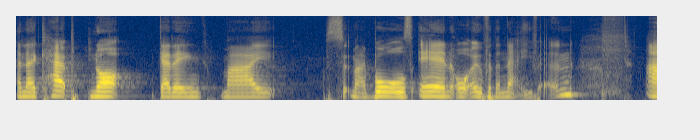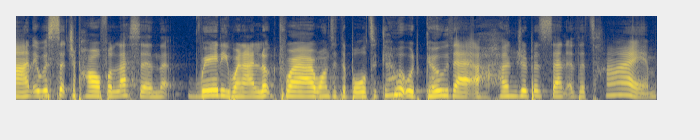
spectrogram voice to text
and I kept not getting my my balls in or over the net even. And it was such a powerful lesson that really, when I looked where I wanted the ball to go, it would go there 100% of the time.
